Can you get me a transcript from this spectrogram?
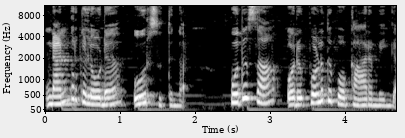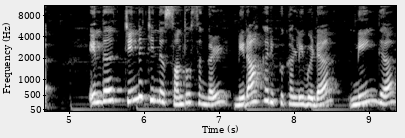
நண்பர்களோட ஊர் சுற்றுங்க புதுசாக ஒரு பொழுதுபோக்க ஆரம்பிங்க. இந்த சின்ன சின்ன சந்தோஷங்கள் நிராகரிப்புகளை விட நீங்கள்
